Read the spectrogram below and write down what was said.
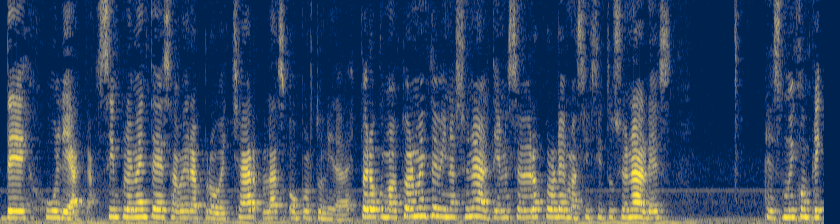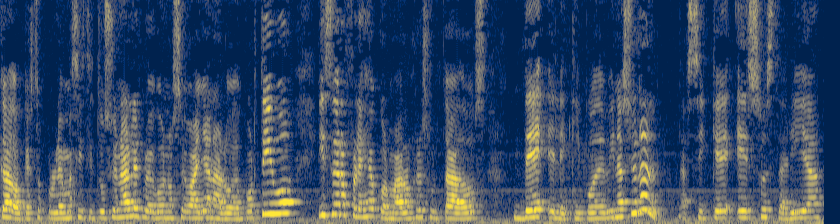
de Juliaca. Simplemente es saber aprovechar las oportunidades. Pero como actualmente Binacional tiene severos problemas institucionales, es muy complicado que estos problemas institucionales luego no se vayan a lo deportivo y se refleje con malos resultados del equipo de Binacional. Así que eso estaría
